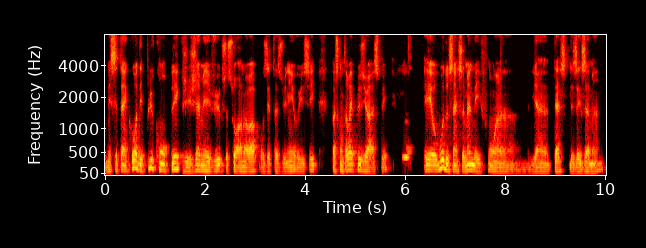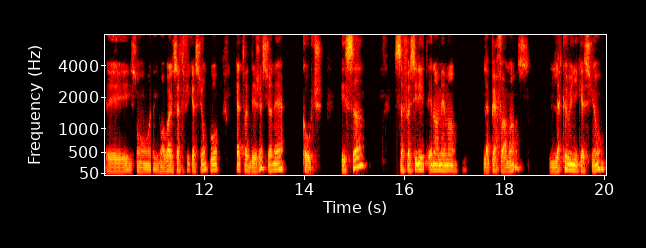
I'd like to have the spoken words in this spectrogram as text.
mais c'est un cours des plus complets que j'ai jamais vu, que ce soit en Europe, aux États-Unis ou ici, parce qu'on travaille plusieurs aspects. Et au bout de cinq semaines, mais ils font un, il y a un test, des examens, et ils sont, ils vont avoir une certification pour être des gestionnaires coach. Et ça, ça facilite énormément la performance, la communication,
